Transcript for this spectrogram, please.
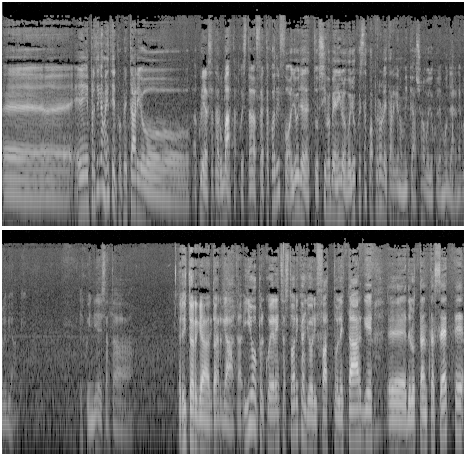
Eh, e praticamente il proprietario a cui era stata rubata questa fetta quadrifoglio gli ha detto sì va bene io voglio questa qua però le targhe non mi piacciono voglio quelle moderne quelle bianche e quindi è stata ritargata. ritargata. Io per coerenza storica gli ho rifatto le targhe eh, dell'87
